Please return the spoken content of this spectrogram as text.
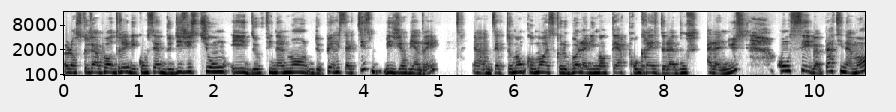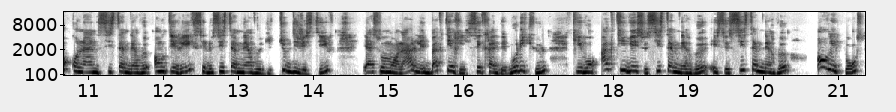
euh, lorsque j'aborderai les concepts de digestion et de finalement de péristaltisme, mais j'y reviendrai. Euh, exactement comment est-ce que le bol alimentaire progresse de la bouche à l'anus. On sait bah, pertinemment qu'on a un système nerveux entérique, c'est le système nerveux du tube digestif, et à ce moment-là, les bactéries sécrètent des molécules qui vont activer ce système nerveux, et ce système nerveux, en réponse,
